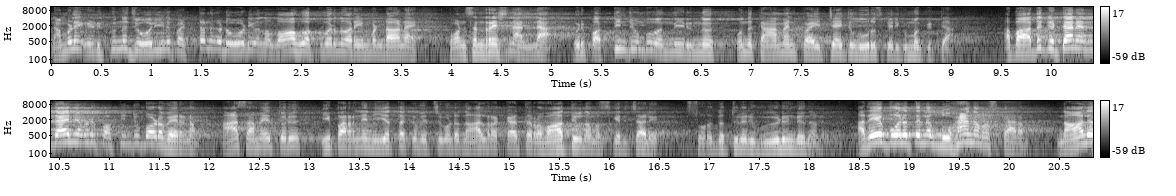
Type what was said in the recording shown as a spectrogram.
നമ്മൾ എടുക്കുന്ന ജോലിയിൽ നിന്ന് പെട്ടെന്ന് ഇങ്ങോട്ട് ഓടി വന്ന അള്ളാഹു അക്ബർ എന്ന് പറയുമ്പോണ്ടാണ് കോൺസെൻട്രേഷൻ അല്ല. ഒരു പത്തിന്റെ മുമ്പ് വന്നിരുന്ന് ഒന്ന് കാമൻ ക്വയറ്റായിട്ട് ലൂറിസ്കരിക്കുമ്പോൾ കിട്ടുക. അപ്പോൾ അത് കിട്ടാൻ എന്തായാലും നമ്മൾ പത്തിന്റെ മുമ്പ് അവിടെ വരണം. ആ സമയത്തൊരു ഈ പറഞ്ഞ നീയത്തൊക്കെ വെച്ചുകൊണ്ട് നാല് റക്കാത്ത് റവാത്തീവ് നമസ്കരിച്ചാൽ സ്വർഗത്തിലൊരു വീടുണ്ട് എന്നാണ്. അതേപോലെ തന്നെ ലുഹ നമസ്കാരം. നാല്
